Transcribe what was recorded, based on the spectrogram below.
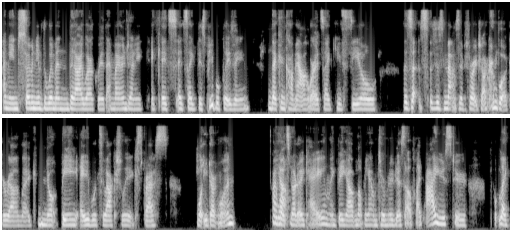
I mean, so many of the women that I work with and my own journey, it, it's it's like this people pleasing that can come out where it's like you feel there's, this massive throat chakra block around like not being able to actually express what you don't want and yeah. what's not okay and like being able not being able to remove yourself. Like I used to like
